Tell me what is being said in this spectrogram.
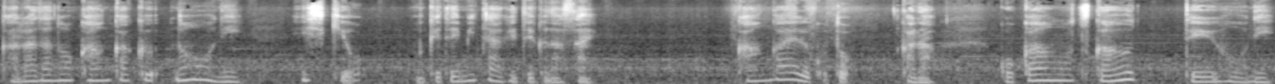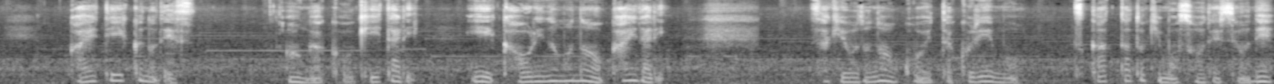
体の感覚の方に意識を向けてみてあげてください。考えることから五感を使うっていう方に変えていくのです。音楽を聴いたりいい香りのものを嗅いだり先ほどのこういったクリームを使った時もそうですよね。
